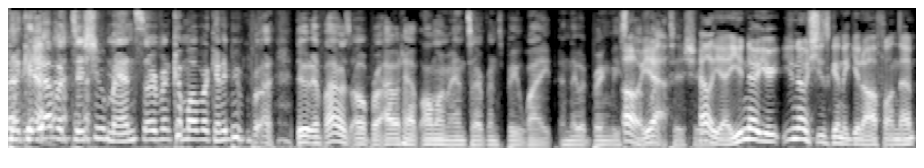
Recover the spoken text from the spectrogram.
Can you have a tissue manservant come over? Can he be? Dude, if I was Oprah, I would have all my manservants be white, and they would bring me oh, stuff Oh yeah, like tissue. hell yeah. You know you you know she's gonna get off on that.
